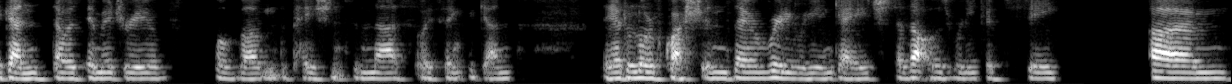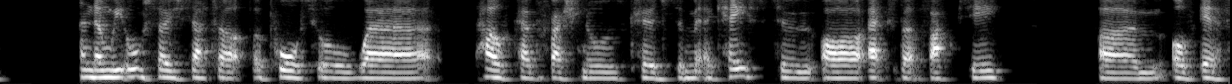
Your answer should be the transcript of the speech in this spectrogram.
again, there was imagery of of um, the patients in there. So I think again, they had a lot of questions. They were really really engaged. So that was really good to see. Um, and then we also set up a portal where healthcare professionals could submit a case to our expert faculty um, of if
